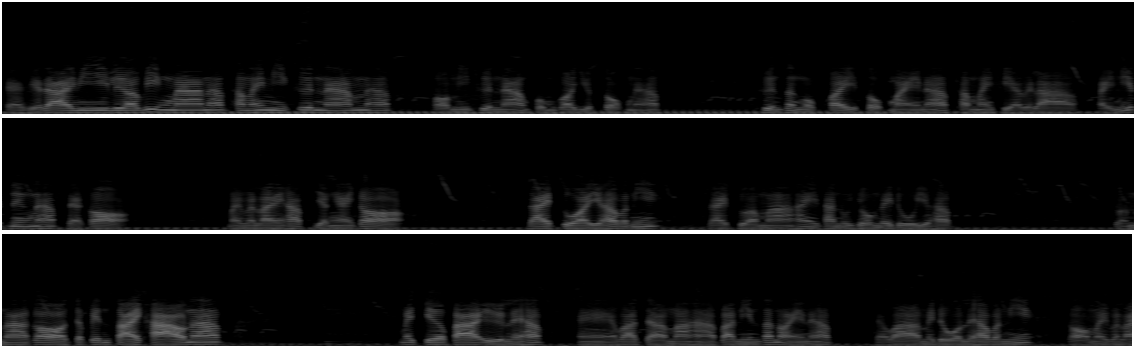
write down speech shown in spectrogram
แต่เสียดายมีเรือวิ่งมานะครับทำให้มีคลื่นน้ำนะครับ พอมีคลื่นน้ำผมก็หยุดตกนะครับคลื่นสงบค่อยตกใหม่นะครับทำให้เสียเวลาไปนิดนึงนะครับ แต่ก็ไม่เป็นไรครับยังไงก็ได้ตัวอยู่ครับวันนี้ได้ตัวมาให้ท่านผู้ชมได้ดูอยู่ครับ ส่วนมากก็จะเป็นสายขาวนะครับ ไม่เจอปลาอื่นเลยครับแหมว่าจะมาหาปลานินซะหน่อยนะครับ แต่ว่าไม่โดนเลยครับวันนี้ก็ไม่เป็นไร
